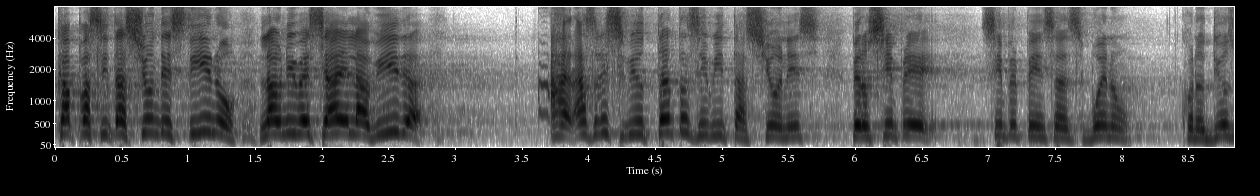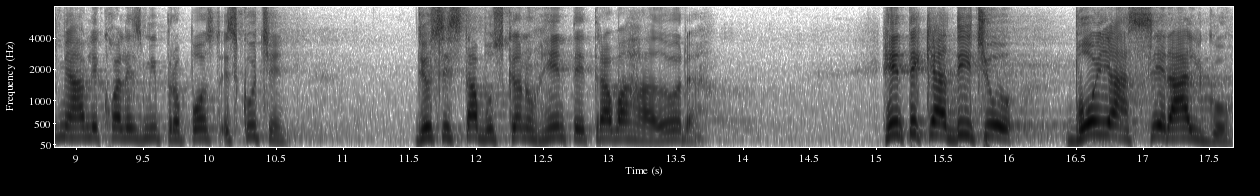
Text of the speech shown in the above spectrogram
capacitación destino, la Universidad de la Vida. Has recibido tantas invitaciones, pero siempre, siempre piensas, bueno, cuando Dios me hable cuál es mi propósito, escuchen, Dios está buscando gente trabajadora, gente que ha dicho, voy a hacer algo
